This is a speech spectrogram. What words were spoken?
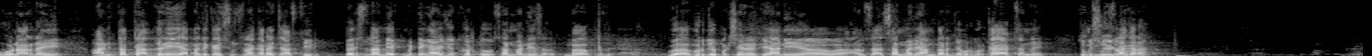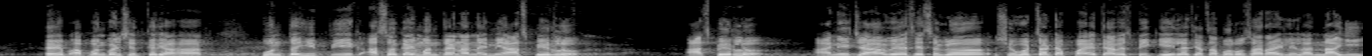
होणार नाही आणि तत्राप जरी यामध्ये काही सूचना करायच्या असतील तरी सुद्धा मी एक मिटिंग आयोजित करतो सन्मान्य विरोधी पक्ष नेते आणि सन्मान्य आमदारांच्या बरोबर. काय अडचण नाही. तुम्ही सूचना करा. साहेब आपण पण शेतकरी आहात. कोणतंही पीक असं काही म्हणता येणार नाही. मी आज पेरलं. आज पेरलं. आणि ज्या वेळेस हे सगळं शेवटचा टप्पा आहे त्यावेळेस पीक येईलच याचा भरोसा राहिलेला नाही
